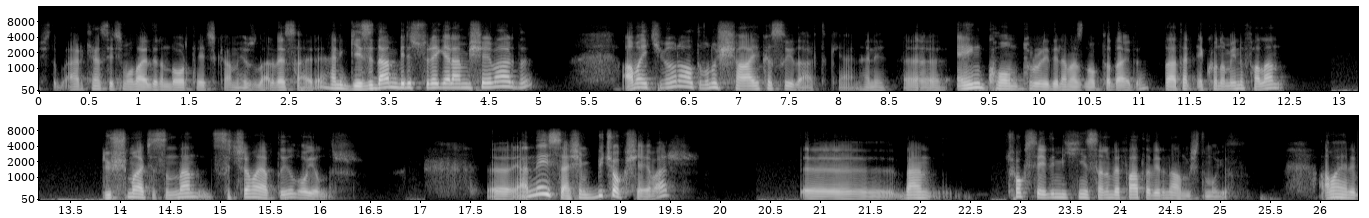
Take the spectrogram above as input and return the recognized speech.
işte bu erken seçim olaylarında ortaya çıkan mevzular vesaire. Hani Gezi'den beri süre gelen bir şey vardı. Ama 2016 bunun şahikasıydı artık yani. Hani e, en kontrol edilemez noktadaydı. Zaten ekonominin falan düşme açısından sıçrama yaptığı yıl o yıldır. E, yani neyse şimdi birçok şey var. E, ben çok sevdiğim iki insanın vefat haberini almıştım o yıl. Ama yani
